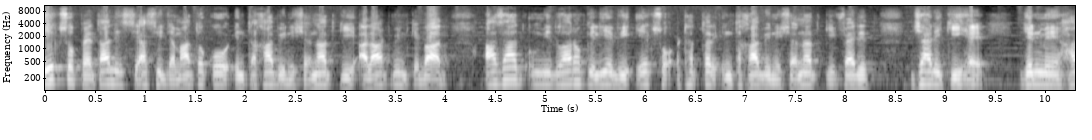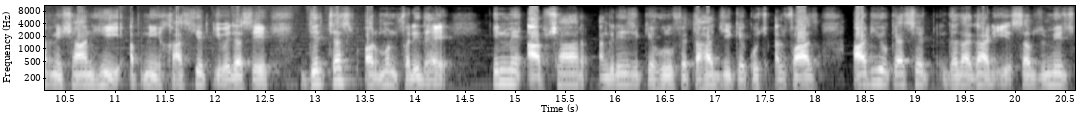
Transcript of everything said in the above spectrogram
एक सौ पैंतालीस सियासी जमातों को इंतबी निशानात की अलाटमेंट के बाद आज़ाद उम्मीदवारों के लिए भी एक सौ अठहत्तर इंतबी निशानात की फहरिस्त जारी की है, जिनमें हर निशान ही अपनी खासियत की वजह से दिलचस्प और मुनफरद है। इनमें आबशार अंग्रेज़ी के हरूफ तहाजी के कुछ अल्फाज, ऑडियो कैसेट गदा गाड़ी सब्ज मिर्च,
